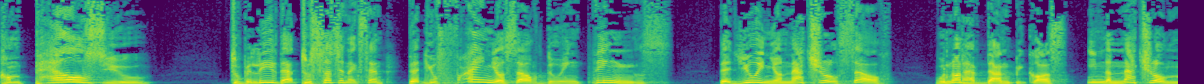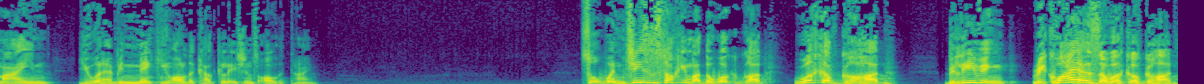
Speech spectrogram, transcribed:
compels you to believe that to such an extent that you find yourself doing things that you in your natural self would not have done because in the natural mind you would have been making all the calculations all the time. So when Jesus is talking about the work of God, work of God, believing requires the work of God.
